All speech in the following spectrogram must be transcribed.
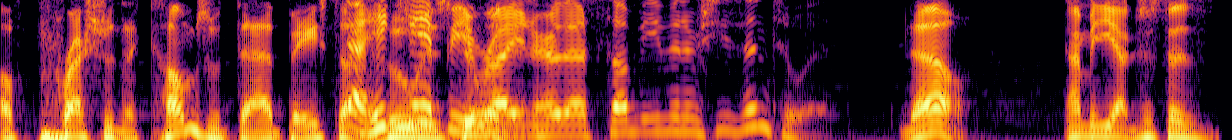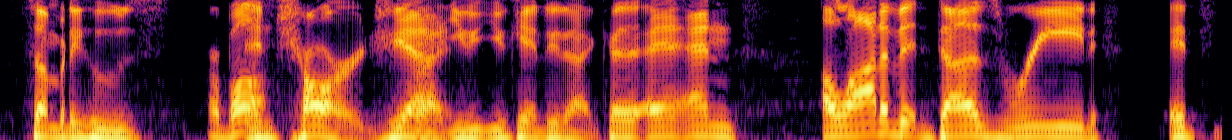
of pressure that comes with that based on Yeah, he who can't is be doing writing it. her that stuff, even if she's into it. No, I mean, yeah, just as somebody who's Her boss. in charge, yeah, Right. you you can't do that. And, and a lot of it does read. It's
